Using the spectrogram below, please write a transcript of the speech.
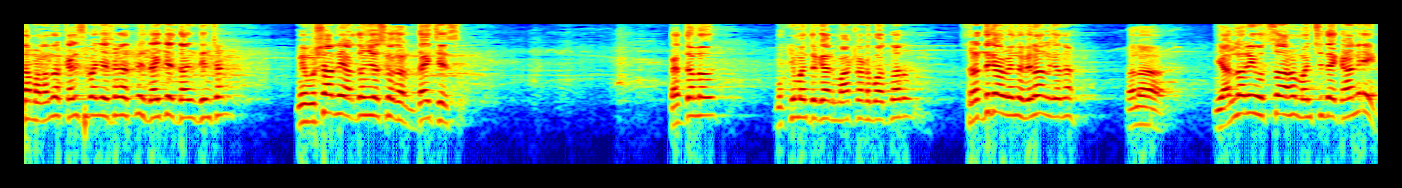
దించండి మనందరం కలిసి పనిచేసాం కదా ప్లీజ్ దయచేసి దాన్ని దించండి. మేము హుషార్ని అర్థం చేసుకోగలం దయచేసి. పెద్దలు ముఖ్యమంత్రి గారు మాట్లాడబోతున్నారు. శ్రద్ధగా విన్న వినాలి కదా. మన ఎల్లరి ఉత్సాహం మంచిదే కానీ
